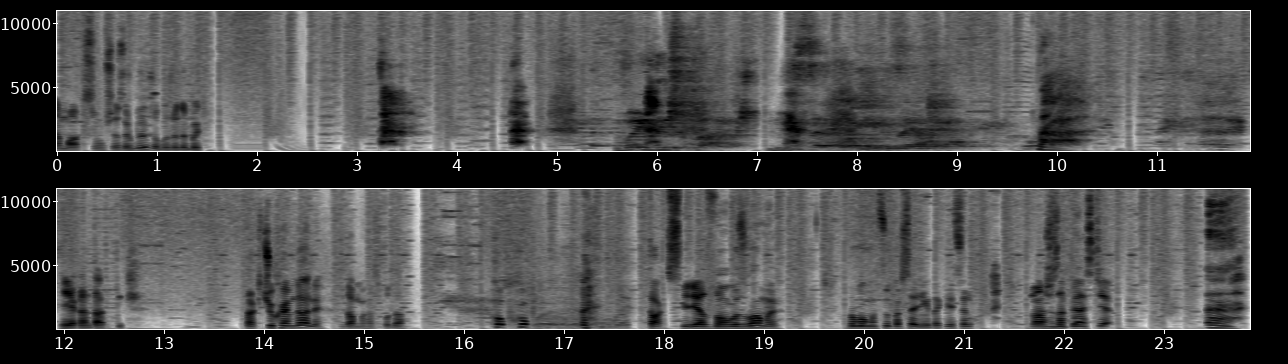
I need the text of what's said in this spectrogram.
На максимум ще зроблю, щоб уже добити. Є контакт. Так, чухаємо далі, дами господа. Хоп-хоп. Так, я знову з вами. Робимо суперсетік такий. Це наше зап'ястя. Ех.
